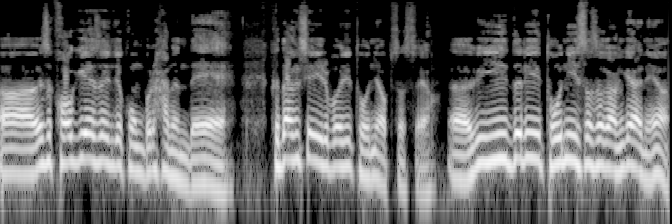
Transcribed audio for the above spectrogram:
어, 그래서 거기에서 이제 공부를 하는데 그 당시에 일본이 돈이 없었어요. 어, 이들이 돈이 있어서 간 게 아니에요.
